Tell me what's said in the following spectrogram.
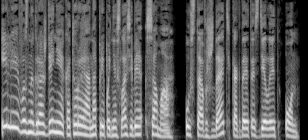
Или вознаграждение, которое она преподнесла себе сама, устав ждать, когда это сделает он.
